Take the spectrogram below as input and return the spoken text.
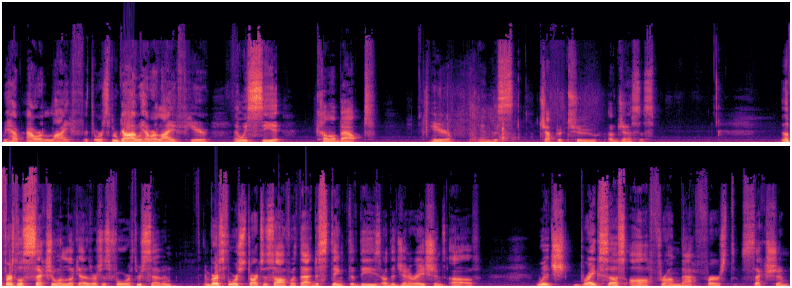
we have our life, or it's through God we have our life here, and we see it come about here in this chapter 2 of Genesis. And the first little section we want to look at is verses 4 through 7. And verse 4 starts us off with that distinctive, these are the generations of, which breaks us off from that first section.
